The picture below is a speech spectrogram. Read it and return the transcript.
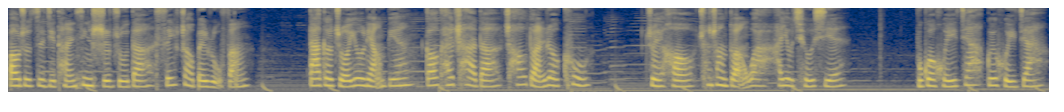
包住自己弹性十足的 C 罩杯乳房，搭个左右两边高开叉的超短热裤。最后穿上短袜，还有球鞋。不过回家归回家，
